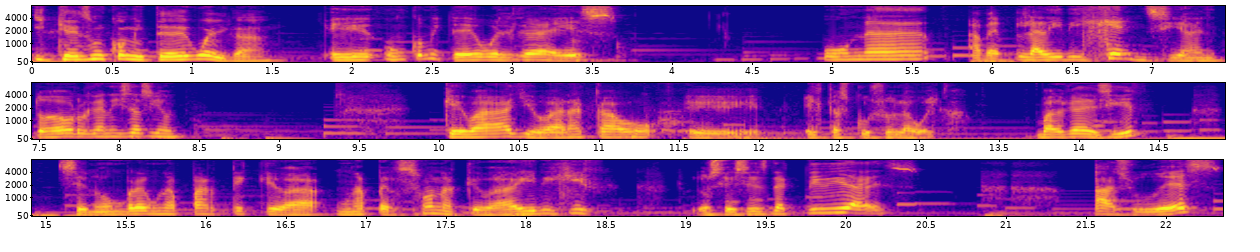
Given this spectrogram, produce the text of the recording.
¿Y qué es un comité de huelga? Eh, un comité de huelga es una, a ver, la dirigencia en toda organización que va a llevar a cabo eh, el transcurso de la huelga. Valga decir, se nombra una parte que va, una persona que va a dirigir los ceses de actividades, a su vez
